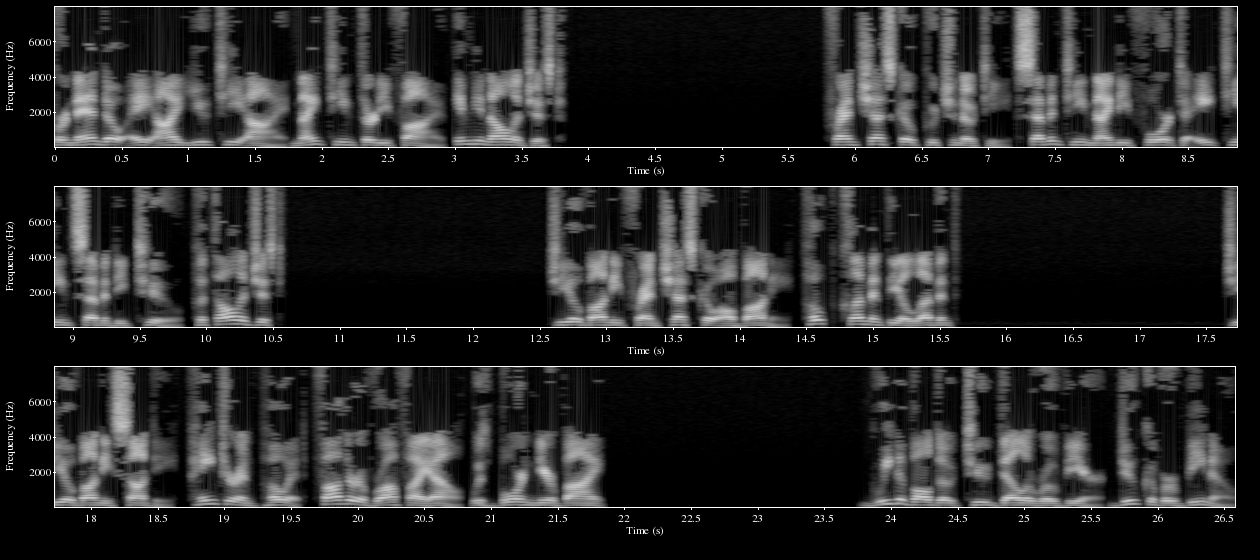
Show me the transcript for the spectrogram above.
Fernando Aiuti 1935, immunologist. Francesco Puccinotti 1794-1872, pathologist. Giovanni Francesco Albani, Pope Clement XI Giovanni Santi, painter and poet, father of Raphael, was born nearby. Guidobaldo II della Rovere, Duke of Urbino,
